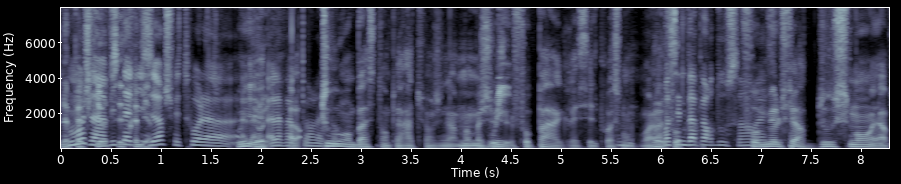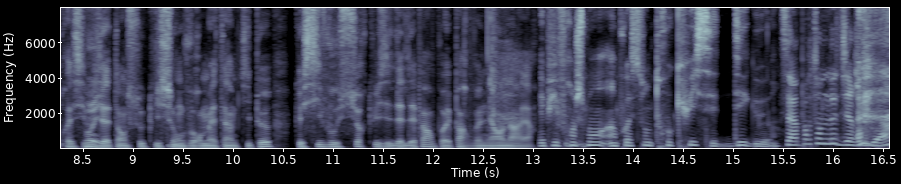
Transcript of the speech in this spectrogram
la Moi, j'ai un vitaliseur, je fais tout à la, Oui, à la, oui. à la vapeur. Alors, tout en basse température, généralement. Moi, il Oui. ne faut pas agresser le poisson. Mm. Voilà, Moi, c'est une vapeur douce. hein, faut ouais, mieux le faire doucement et après si Oui. vous êtes en sous-cuisson vous remettez un petit peu que si vous surcuisez dès le départ vous pouvez pas revenir en arrière. Et puis franchement, un poisson trop cuit, c'est dégueu. hein. C'est important de le dire, Julia.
